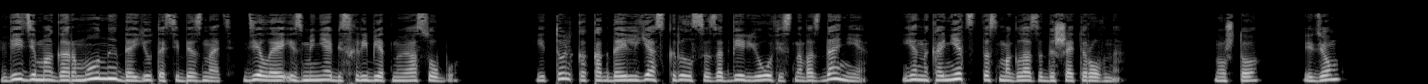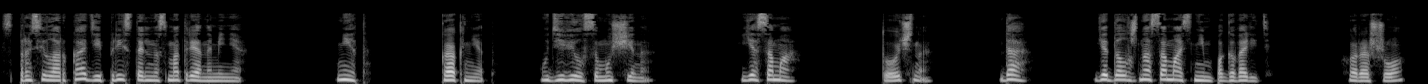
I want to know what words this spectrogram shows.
Видимо, гормоны дают о себе знать, делая из меня бесхребетную особу. И только когда Илья скрылся за дверью офисного здания, я наконец-то смогла задышать ровно. — Ну что, идем? — спросил Аркадий, пристально смотря на меня. — Нет. — Как нет? — удивился мужчина. — Я сама. — Точно? — Да. Я должна сама с ним поговорить. — Хорошо.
